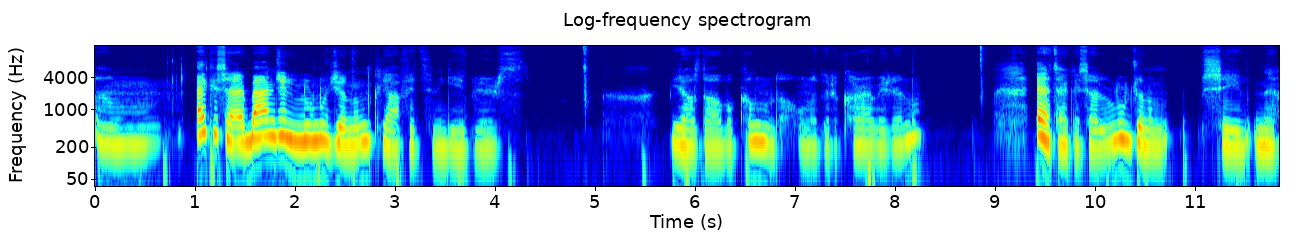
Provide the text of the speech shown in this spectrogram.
Ee, arkadaşlar bence Luluca'nın kıyafetini giyebiliriz. Biraz daha bakalım da ona göre karar verelim. Evet arkadaşlar Luluca'nın şeyini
